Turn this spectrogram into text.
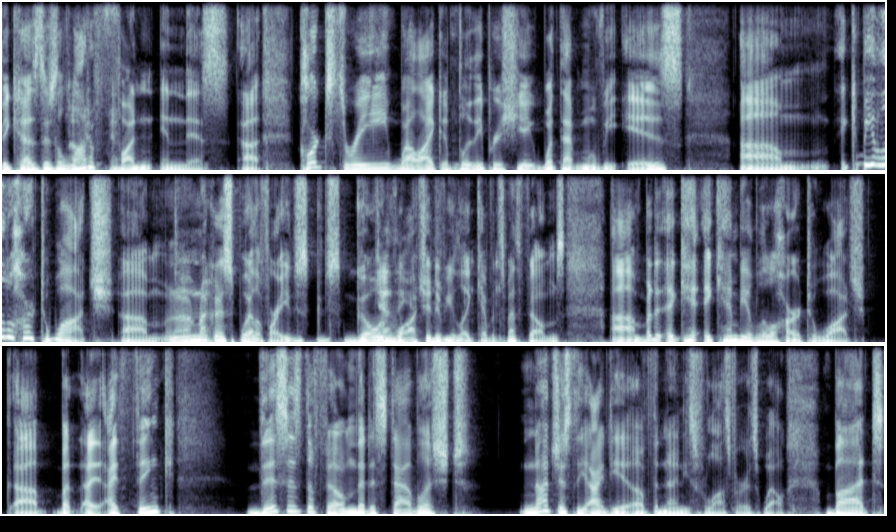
because there's a lot okay, of fun yeah. in this. Uh, Clerks 3, while I completely appreciate what that movie is, um, it can be a little hard to watch. Um, okay. I'm not going to spoil it for you. Just just go yeah, and watch it if you like Kevin Smith films. Um, but it, it, can, it can be a little hard to watch. Uh, but I, I think this is the film that established not just the idea of the 90s philosopher as well, but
